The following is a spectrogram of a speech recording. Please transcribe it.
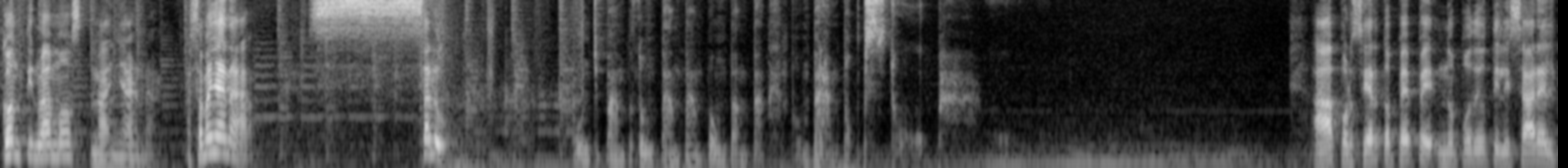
Continuamos mañana. Hasta mañana. Salud. Ah, por cierto, Pepe, no pude utilizar el,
